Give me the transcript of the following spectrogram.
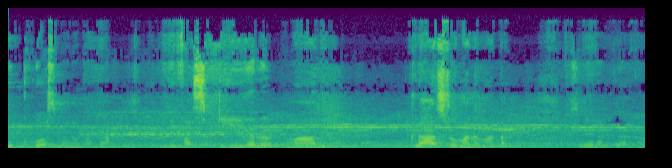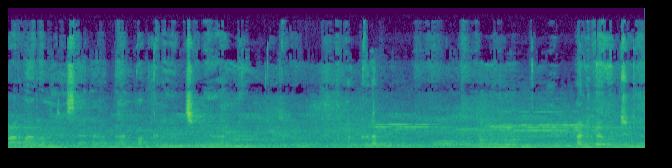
బుక్ కోసం అనమాట ఇది ఫస్ట్ ఇయర్ మాది క్లాస్ రూమ్ అనమాట. సో నేను అక్కడ కార్నర్ ఉంది చూసారా? దాని పక్కనే వచ్చేదాన్ని అక్కడ అనిత వచ్చింది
